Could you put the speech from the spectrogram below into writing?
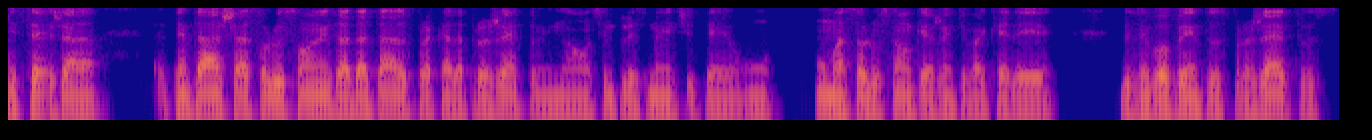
e seja tentar achar soluções adaptadas para cada projeto e não simplesmente ter um, uma solução que a gente vai querer desenvolver entre os projetos,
